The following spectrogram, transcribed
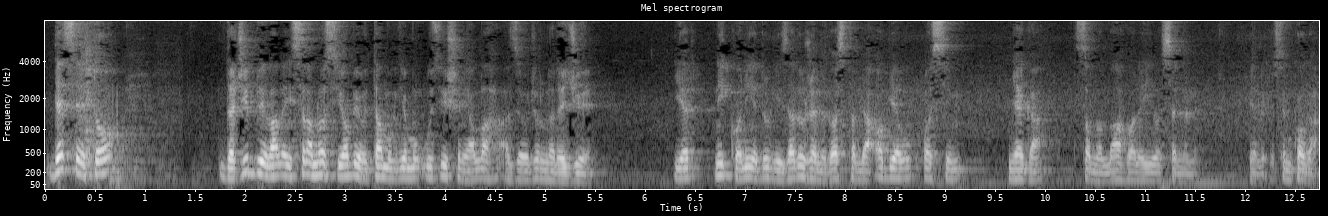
Deseto, da Džibril a.s. nosi objavu tamo gdje mu uzvišeni Allah azeođel naređuje jer niko nije drugi zadužen da dostavlja objavu osim njega, sallallahu alaihi wa sallam. Jeli, osim koga?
